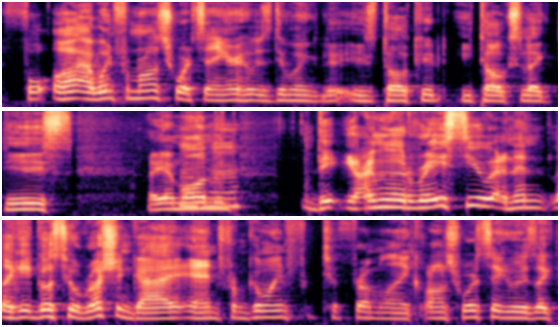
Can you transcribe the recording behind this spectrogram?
for oh, I went from Arnold Schwarzenegger who was doing he's talking he talks like this I am on the, mm-hmm. I'm gonna race you and then like it goes to a Russian guy and from going to from like Arnold Schwarzenegger was like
